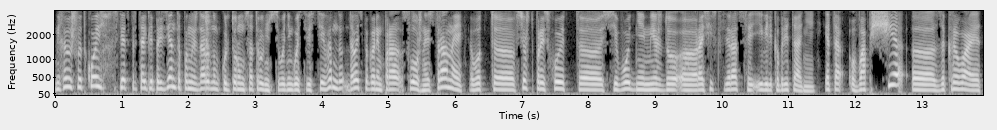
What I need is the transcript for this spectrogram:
Михаил Швыдкой, спецпредставитель президента по международному культурному сотрудничеству, сегодня гость Вести ФМ. Эм. Давайте поговорим про сложные страны. Вот э, все, что происходит э, сегодня между э, Российской Федерацией и Великобританией, это вообще э, закрывает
